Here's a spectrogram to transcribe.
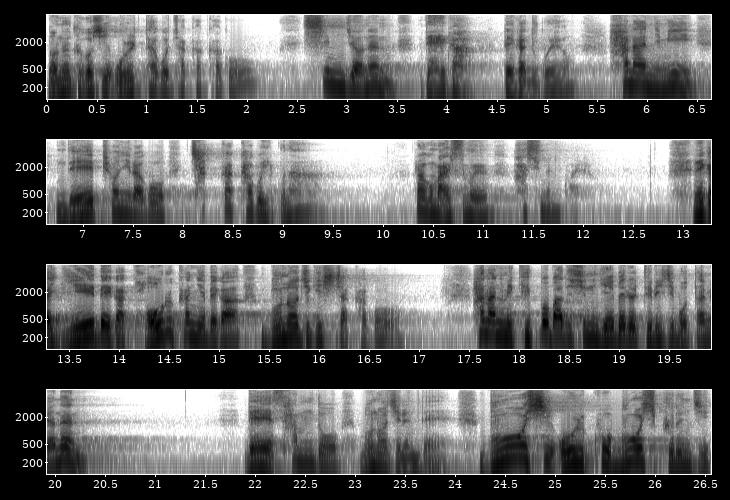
너는 그것이 옳다고 착각하고 심지어는 내가 내가 누구예요? 하나님이 내 편이라고 착각하고 있구나. 라고 말씀을 하시는 거예요. 그러니까 예배가, 거룩한 예배가 무너지기 시작하고 하나님이 기뻐 받으시는 예배를 드리지 못하면은 내 삶도 무너지는데 무엇이 옳고 무엇이 그른지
